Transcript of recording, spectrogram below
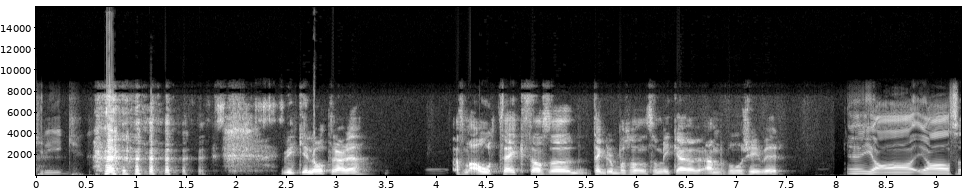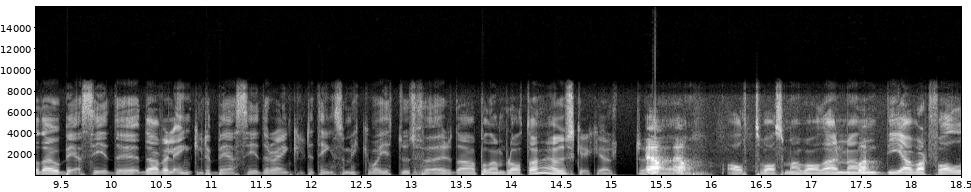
krig. Hvilke låter er det? Som outtakes? Altså, tenker du på sånne som ikke er, med på noen skiver? Eh, Ja, ja, altså det er jo B-sider. Det er vel enkelte B-sider og enkelte ting som ikke var gitt ut før er på den plata. Jeg husker ikke helt Ja, eh, ja. alt hva som er hva der, men Nei. de er i hvert fall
